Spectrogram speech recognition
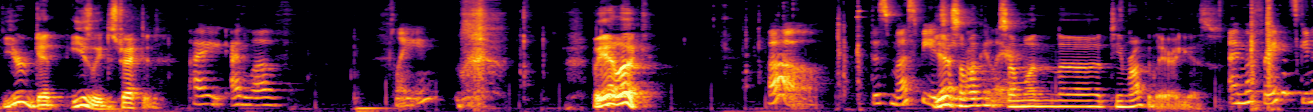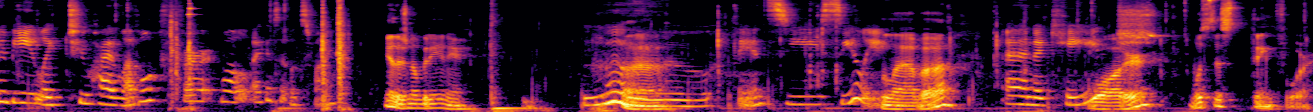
You get easily distracted. I I love playing. But yeah, look. Oh, this must be a yeah, Team someone Rocket Lair. someone uh, Team Rocket Lair, I guess. I'm afraid it's gonna be like too high level for. Well, I guess it looks fine. Yeah, there's nobody in here. Ooh, fancy ceiling Lava, and a cage. water. What's this thing for?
